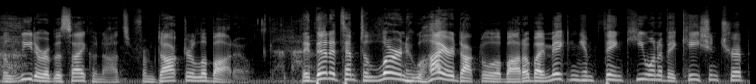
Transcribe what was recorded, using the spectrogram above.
the leader of the Psychonauts, from Dr. Loboto. They then attempt to learn who hired Dr. Loboto by making him think he won a vacation trip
